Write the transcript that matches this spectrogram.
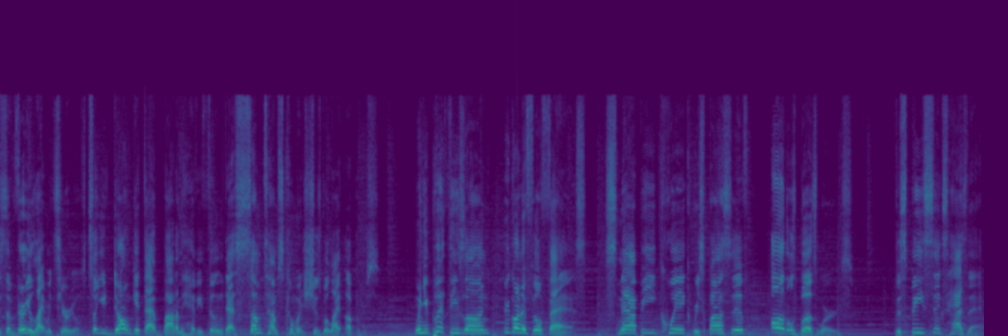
It's a very light material, so you don't get that bottom heavy feeling that sometimes come with shoes with light uppers. When you put these on, you're going to feel fast, snappy, quick, responsive, all those buzzwords. The Speed 6 has that,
